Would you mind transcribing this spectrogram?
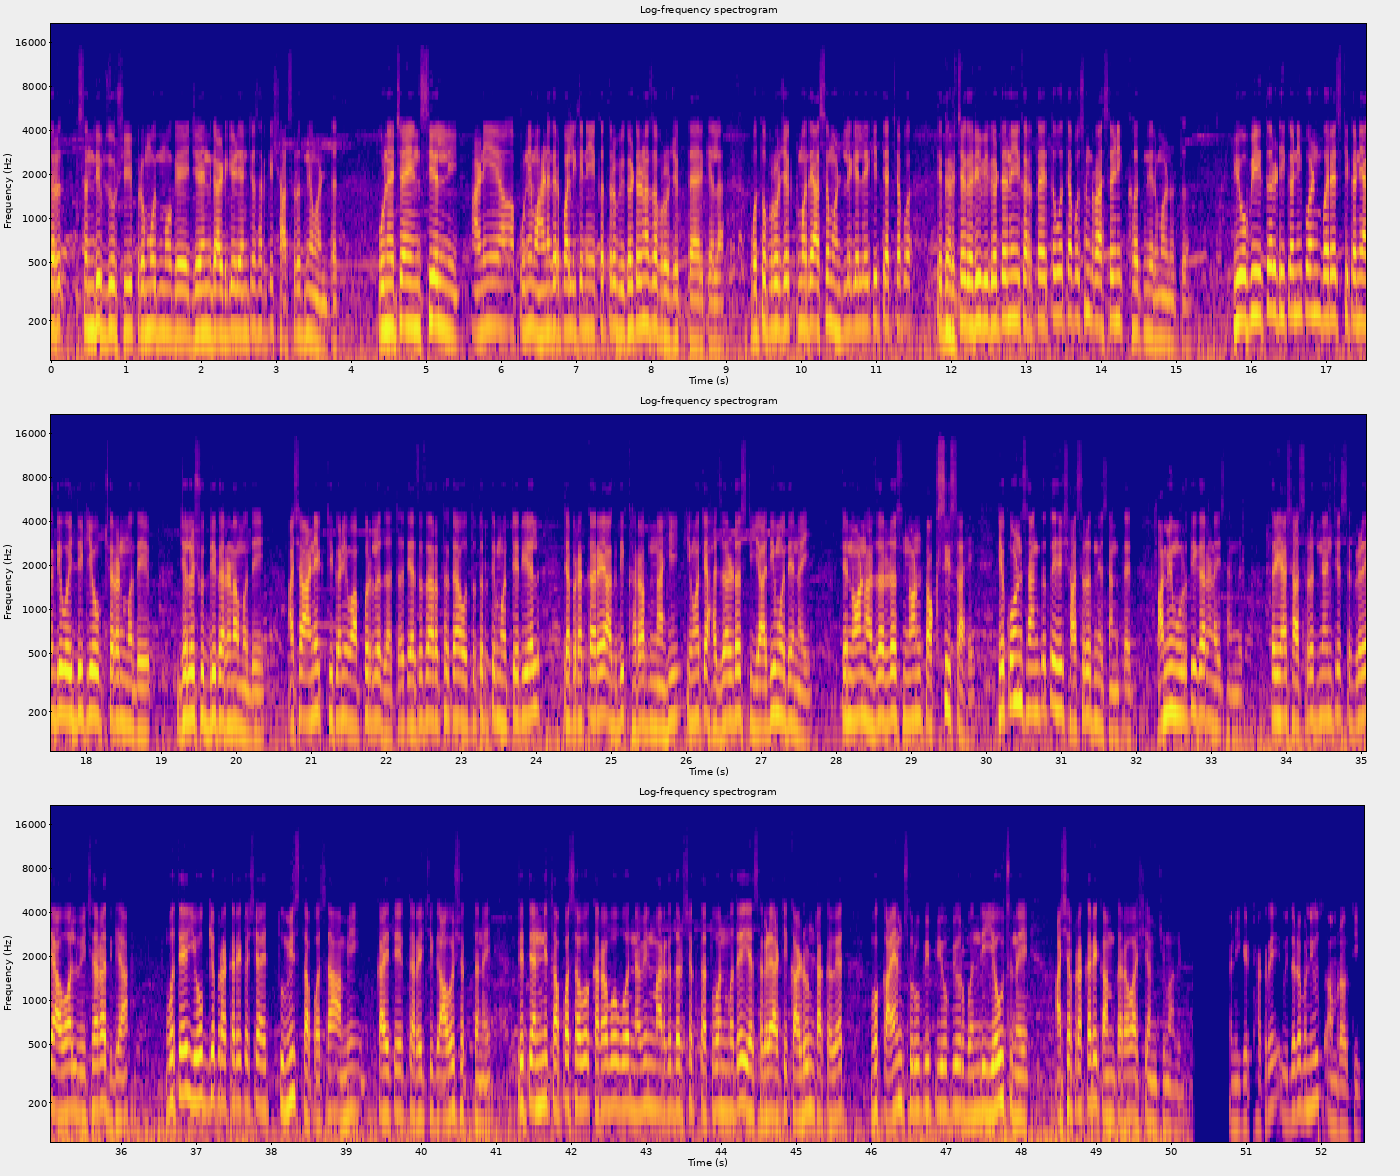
तर संदीप जोशी प्रमोद मोगे जयंत गाडगीळ यांच्यासारखे शास्त्रज्ञ म्हणतात. पुण्याच्या एन सी एलनी आणि पुणे महानगरपालिकेने एकत्र विघटनाचा प्रोजेक्ट तयार केला. व तो प्रोजेक्टमध्ये असं म्हटलं गेलं आहे की त्याच्या प ते घरच्या घरी विघटनही करता येतं व त्यापासून रासायनिक खत निर्माण होतं. पी ओ पी इतर ठिकाणी पण बऱ्याच ठिकाणी अगदी वैद्यकीय उपचारांमध्ये जलशुद्धीकरणामध्ये अशा अनेक ठिकाणी वापरलं जातं. त्याचाच अर्थ काय होतं तर ते मटेरियल त्या प्रकारे अगदी खराब नाही किंवा ते हजार्डस्ट यादीमध्ये नाही. ते नॉन हजार्डस नॉन टॉक्सिस आहे. हे कोण सांगतं? तर हे शास्त्रज्ञ सांगतायत. आम्ही मूर्तिकार नाही सांगत. तर ह्या शास्त्रज्ञांचे सगळे अहवाल विचारात घ्या व ते योग्य प्रकारे कसे आहेत तुम्हीच तपासा. आम्ही काय ते करायची आवश्यकता नाही. ते त्यांनी तपासावं करावं व नवीन मार्गदर्शक तत्वांमध्ये या सगळ्या अटी काढून टाकाव्यात व कायमस्वरूपी पी ओ पीवर बंदी येऊच नये अशा प्रकारे काम करावं अशी आमची मागणी. अनिकेत ठाकरे विदर्भ न्यूज अमरावती.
